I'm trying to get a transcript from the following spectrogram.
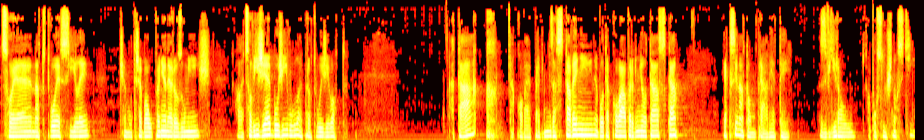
co je nad tvoje síly, čemu třeba úplně nerozumíš, ale co víš, že je boží vůle pro tvůj život. A tak, takové první zastavení nebo taková první otázka, jak jsi na tom právě ty s vírou a poslušností?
